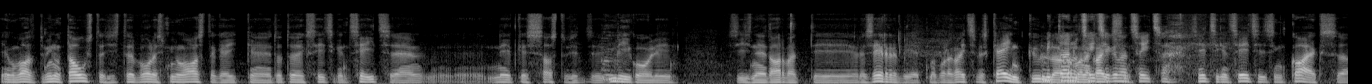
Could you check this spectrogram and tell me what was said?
ja kui vaadata minu tausta, siis tõepoolest minu aastakäik tuhat üheksasada seitsekümmend seitse, need, kes astusid ülikooli, siis need arvati reservi, et ma pole Kaitseväes käinud, küll mitte ainult seitsekümmend seitse. seitsekümmend seitse, seitsekümmend kaheksa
